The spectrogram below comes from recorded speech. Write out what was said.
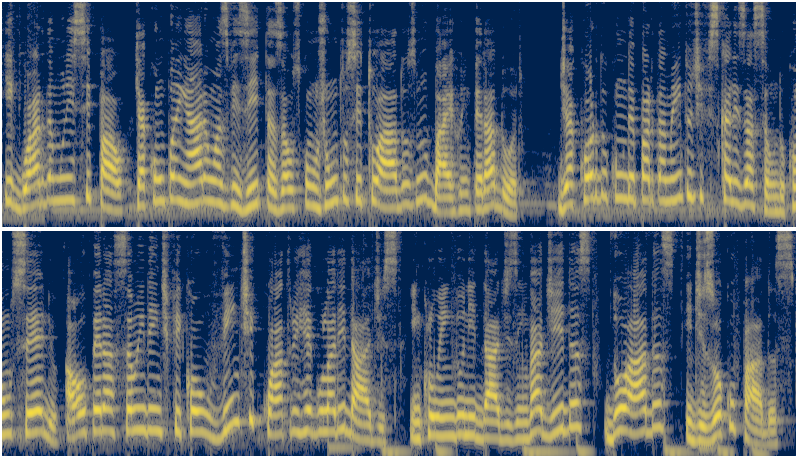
e Guarda Municipal, que acompanharam as visitas aos conjuntos situados no bairro Imperador. De acordo com o Departamento de Fiscalização do Conselho, a operação identificou 24 irregularidades, incluindo unidades invadidas, doadas e desocupadas.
